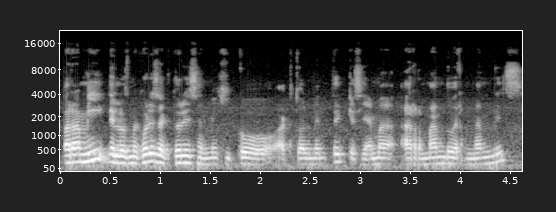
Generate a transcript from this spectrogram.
para mí, de los mejores actores en México actualmente, que se llama Armando Hernández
